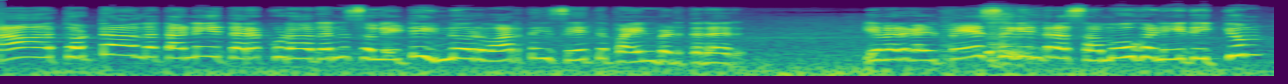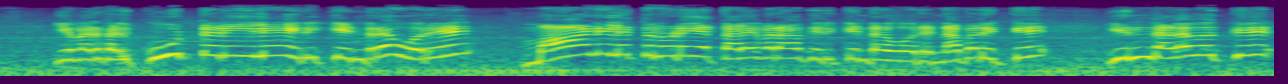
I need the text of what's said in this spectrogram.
நான் தொட்டால் அந்த தண்ணியை தரக்கூடாதுன்னு சொல்லிட்டு இன்னொரு வார்த்தையை சேர்த்து பயன்படுத்துகிறார் இவர்கள் பேசுகின்ற சமூக நீதிக்கும் இவர்கள் கூட்டணியிலே இருக்கின்ற ஒரு மாநிலத்தினுடைய தலைவராக இருக்கின்ற ஒரு நபருக்கு இந்த அளவுக்கு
